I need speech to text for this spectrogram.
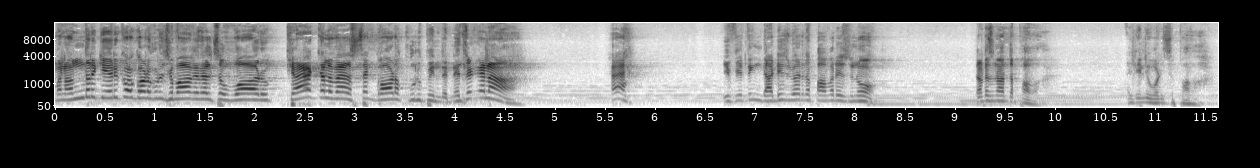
మనందరికీ ఎరుకో గోడ గురించి బాగా తెలుసు. వారు కేకలు వేస్తే గోడ కూలిపింది నిజంగానా? Hey if you think that is where the power is no that is not the power I tell what is the power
